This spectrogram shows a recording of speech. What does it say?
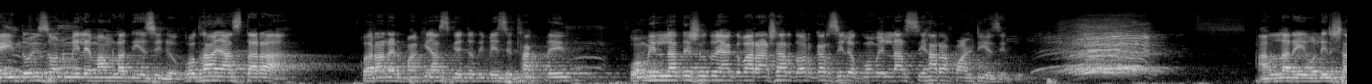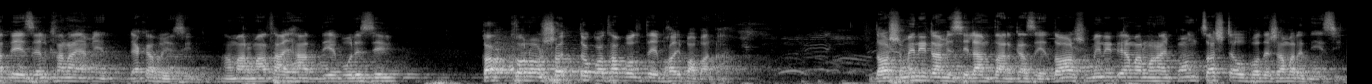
এই দুইজন মিলে মামলা দিয়েছিল। কোথায় আজ তারা? কোরআনের পাখি আজকে যদি বেঁচে থাকতে, কুমিল্লাতে শুধু একবার আসার দরকার ছিল, কুমিল্লার চেহারা পাল্টিয়েছিল। আল্লাহর এই অলির সাথে জেলখানায় আমি দেখা হয়েছিল আমার মাথায় হাত দিয়ে বলেছে, কখনো সত্য কথা বলতে ভয় পাবা না। দশ মিনিট আমি ছিলাম তার কাছে। দশ মিনিটে আমার মনে হয় পঞ্চাশটা উপদেশ আমার দিয়েছিল।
